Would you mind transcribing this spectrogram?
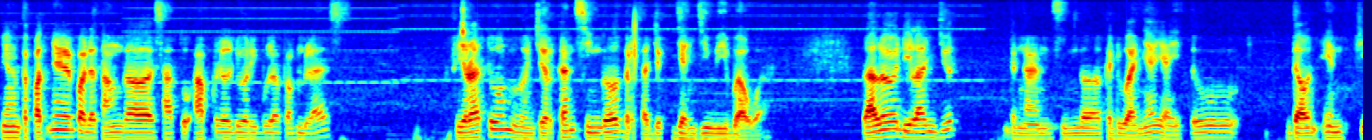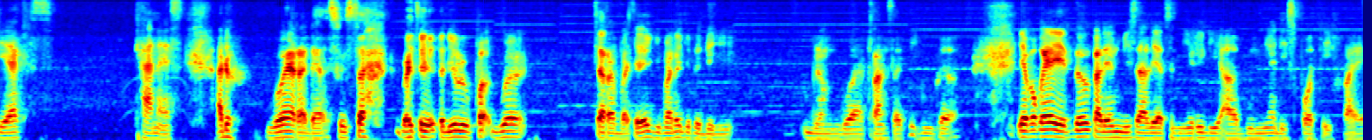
Yang tepatnya pada tanggal 1 April 2018, Vira tuh meluncurkan single bertajuk Janji Wibawa. Lalu dilanjut dengan single keduanya yaitu Down in VX Canes. Aduh, gue rada susah bacanya tadi lupa gue cara bacanya gimana gitu di belum gue translate di Google. Ya pokoknya itu kalian bisa lihat sendiri di albumnya di Spotify.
